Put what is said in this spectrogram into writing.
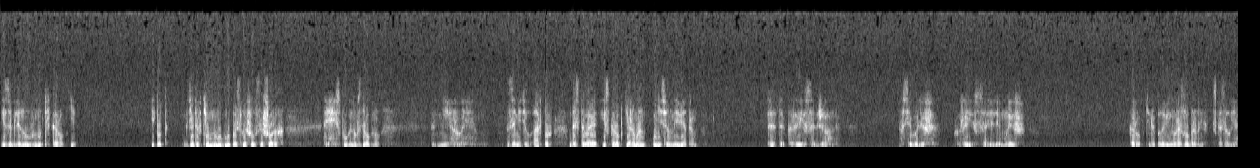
и заглянул внутрь коробки. И тут где-то в темном углу послышался шорох — я испуганно вздрогнул. «Нервы», — заметил Артур, доставая из коробки роман «Унесенный ветром». «Это крыса, Джон. Всего лишь крыса или мышь». «Коробки наполовину разобраны», — сказал я.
